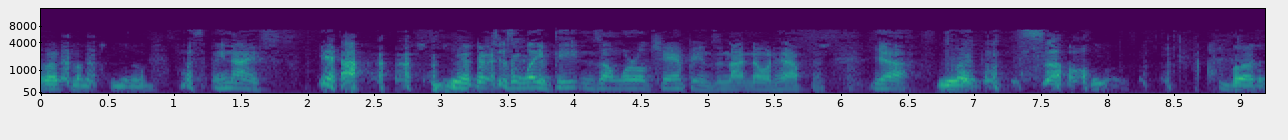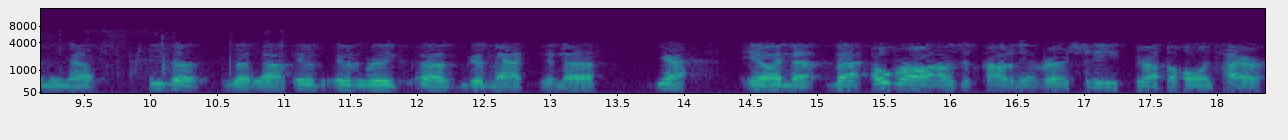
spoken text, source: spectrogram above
that's nice to know. Must be nice. Yeah. Just lay beatings on world champions and not know what happened. Yeah. Right. so. But I mean, uh, he's a. But uh, it was it was a really uh, good match, and uh, yeah, you know, and uh, but overall, I was just proud of the adversity throughout the whole entire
